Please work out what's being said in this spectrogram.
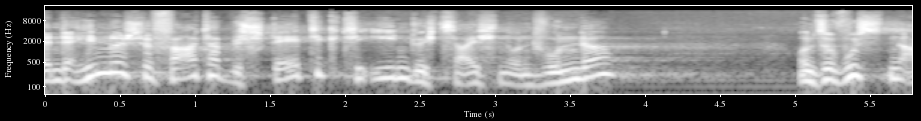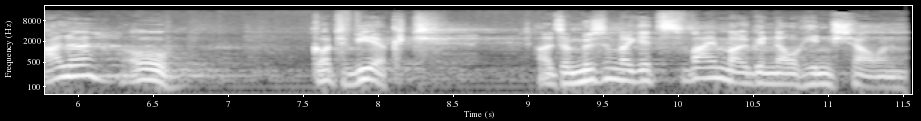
Denn der himmlische Vater bestätigte ihn durch Zeichen und Wunder. Und so wussten alle, oh, Gott wirkt. Also müssen wir jetzt zweimal genau hinschauen.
